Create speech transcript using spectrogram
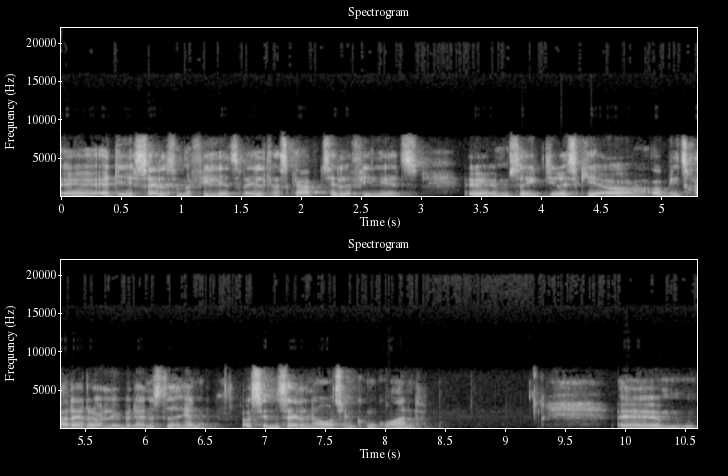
øh, af det salg, som affiliates reelt har skabt til affiliates, øh, så ikke de risikerer at, at blive træt af det og løbe et andet sted hen og sende salgene over til en konkurrent. Øhm,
